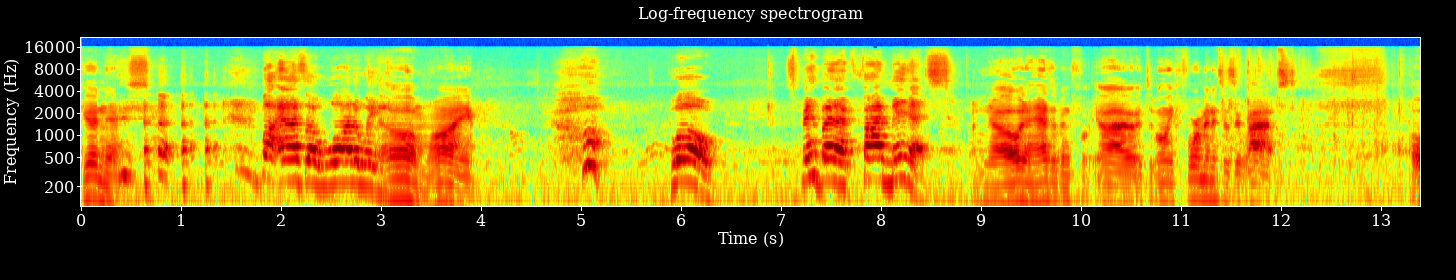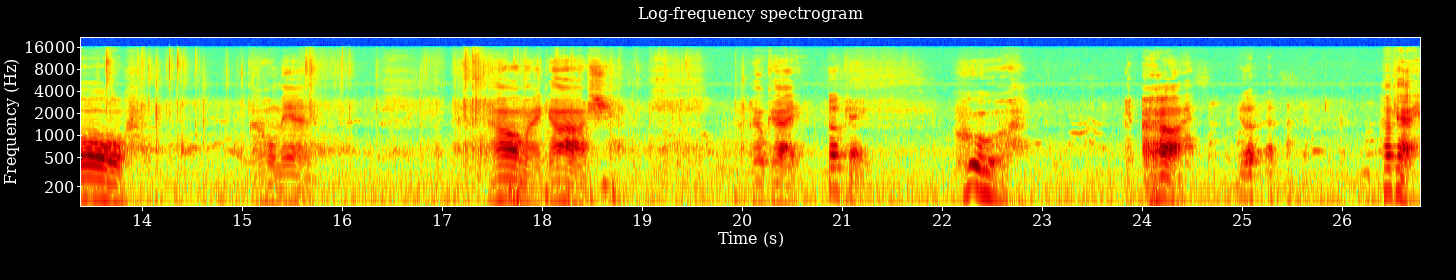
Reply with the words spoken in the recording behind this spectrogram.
goodness. My eyes are watering. Oh my. Whoa. It's been about like five minutes. No, it hasn't been. Uh, it's only four minutes has elapsed. Oh. Oh man. Oh my gosh. Okay. Okay. Whew. Ah. Okay.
